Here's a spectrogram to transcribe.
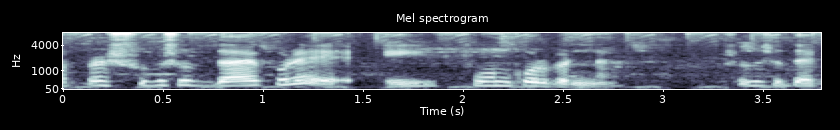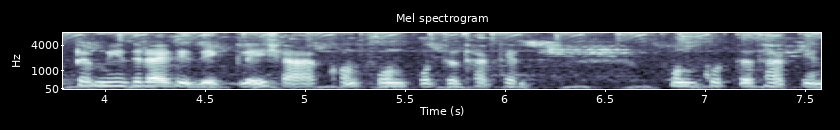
আপনারা শুধু শুধু দয়া করে এই ফোন করবেন না। শুধু শুধু একটা মেয়েদের আইডি দেখলেই সারাক্ষণ ফোন করতে থাকেন ফোন করতে থাকেন,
